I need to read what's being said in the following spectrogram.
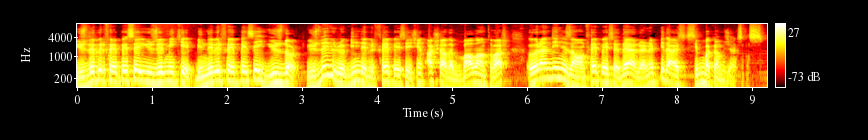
%1 FPS 122, binde 1 FPS 104, %1 ve binde 1 FPS için aşağıda bir bağlantı var. Öğrendiğiniz zaman FPS değerlerine bir daha eskisi gibi bakamayacaksınız.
